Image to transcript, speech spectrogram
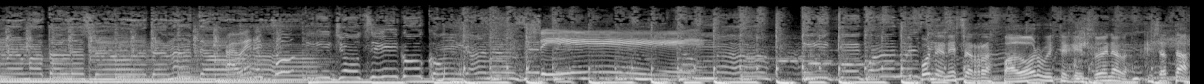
me mata el deseo de tenerte ahora. A ver, esto. Y yo sigo con ganas de Sí. Ponen ese raspador, viste, que suena, que ya está.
